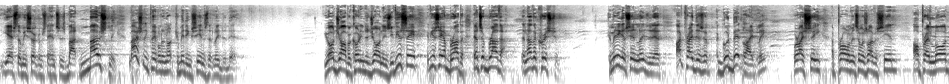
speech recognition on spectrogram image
yes, there'll be circumstances, but mostly, mostly people are not committing sins that lead to death. Your job, according to John, is if you see if you see a brother, that's a brother another Christian. Committing a sin leads to death. I've prayed this a, a good bit lately where I see a problem in someone's life, a sin. I'll pray, Lord,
